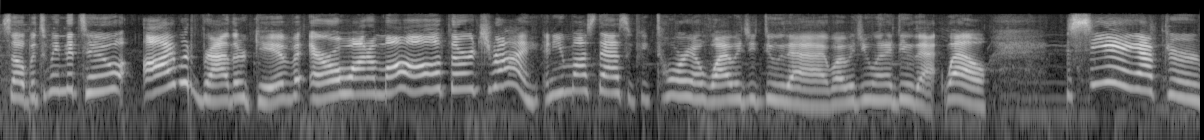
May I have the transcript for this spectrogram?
So between the two, I would rather give Arowana Mall a third try. And you must ask, Victoria, why would you do that? Why would you want to do that? Well, seeing after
